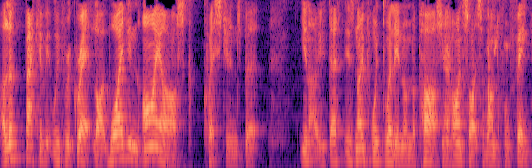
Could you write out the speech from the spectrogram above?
I look back at it with regret. Like, why didn't I ask questions? But, you know, there's no point dwelling on the past. You know, hindsight's a wonderful thing.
